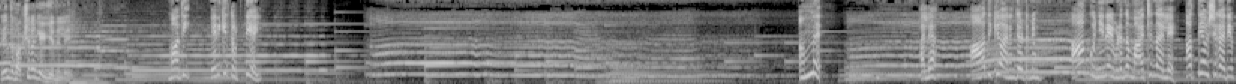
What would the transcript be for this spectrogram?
നീ എന്താ ഭക്ഷണം കഴിക്കുന്നില്ലേ? മതി എനിക്ക് തൃപ്തിയായി. ആദിക്കും അനന്തേട്ടനും. ആ കുഞ്ഞിനെ ഇവിടുന്ന് മാറ്റുന്നല്ലേ അത്യാവശ്യ കാര്യം.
